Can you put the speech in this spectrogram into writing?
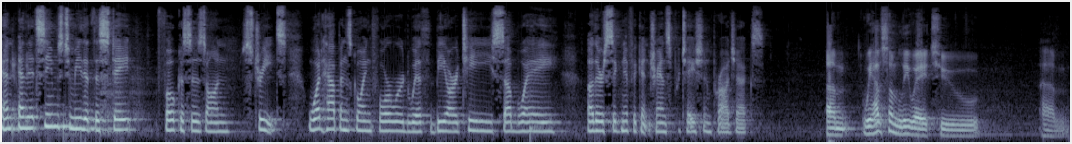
And, and it seems to me that the state focuses on streets. What happens going forward with BRT, subway, other significant transportation projects? Um, we have some leeway to um,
